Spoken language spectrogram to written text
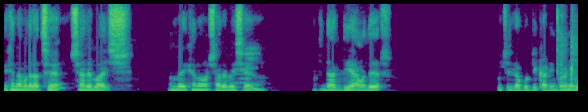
এখানে আমাদের আছে সাড়ে বাইশ, আমরা এখানেও সাড়ে বাইশে দাগ দিয়ে আমাদের কুচির কাপড়টি কাটিং করে নেব।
